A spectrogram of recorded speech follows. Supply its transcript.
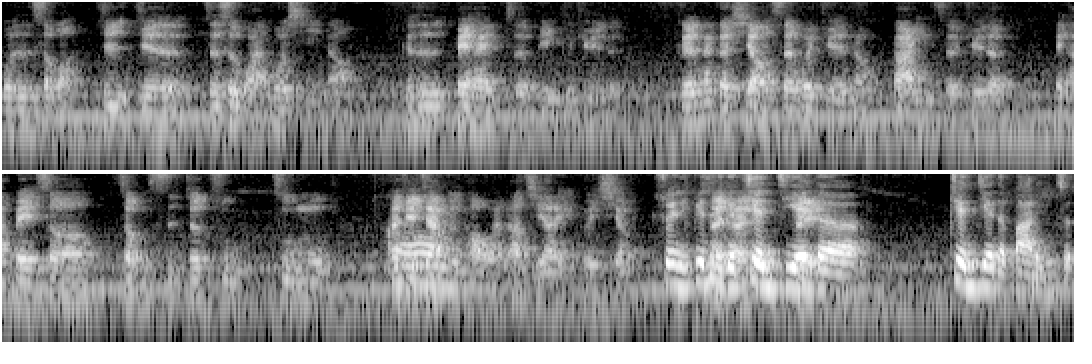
或者是什么，就是觉得这是玩或嬉闹，可是被害者并不觉得，可是那个笑声会觉得那种霸凌者觉得，哎、欸，他被受到重视就注注目，他觉得这样很好玩，然后其他人也会笑。所以你变成一个间接的间接的霸凌者，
